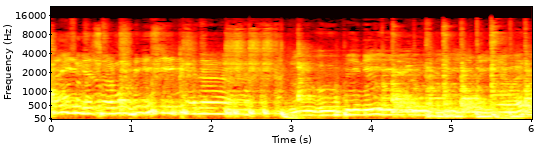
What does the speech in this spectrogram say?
సైన్య సమభీకర రూపిణి ఎవరు?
